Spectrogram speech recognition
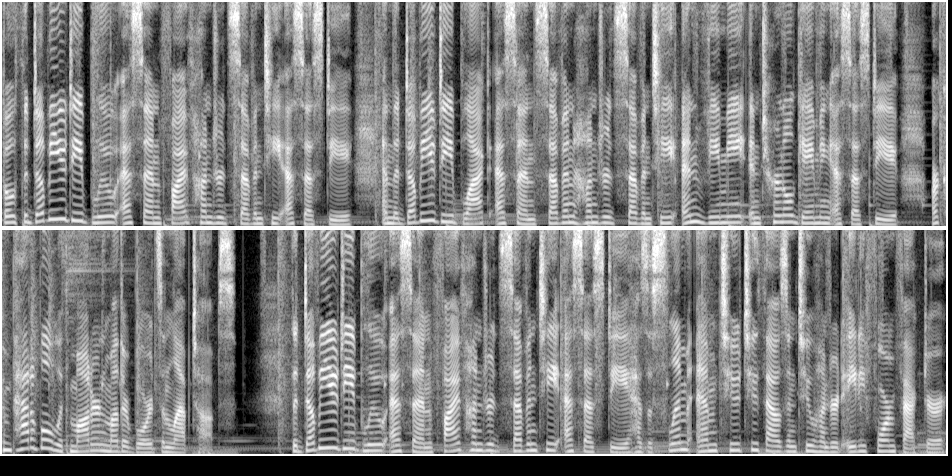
Both the WD Blue SN570 SSD and the WD Black SN770 NVMe internal gaming SSD are compatible with modern motherboards and laptops. The WD Blue SN570 SSD has a slim M2 2280 form factor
